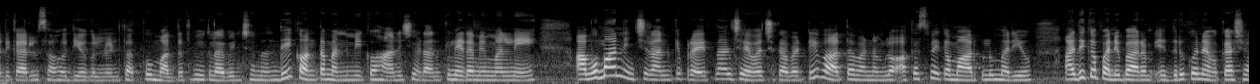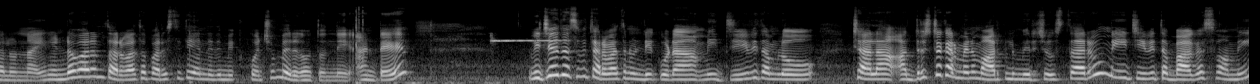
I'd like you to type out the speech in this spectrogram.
అధికారులు సహోద్యోగుల నుండి తక్కువ మద్దతు మీకు లభించనుంది. కొంతమంది మీకు హాని చేయడానికి లేదా మిమ్మల్ని అవమానించడానికి ప్రయత్నాలు చేయవచ్చు. కాబట్టి వాతావరణంలో ఆకస్మిక మార్పులు మరియు అధిక పనిభారం ఎదుర్కొనే అవకాశాలు ఉన్నాయి రెండో వారం తర్వాత పరిస్థితి అనేది మీకు కొంచెం మెరుగవుతుంది. అంటే విజయదశమి తర్వాత నుండి కూడా మీ జీవితంలో చాలా అదృష్టకరమైన మార్పులు మీరు చూస్తారు. మీ జీవిత భాగస్వామి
